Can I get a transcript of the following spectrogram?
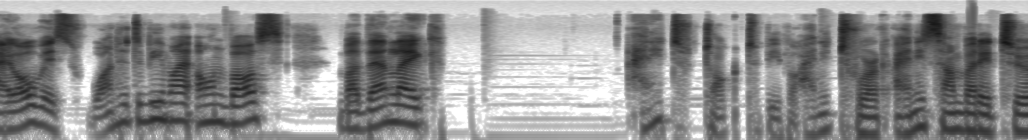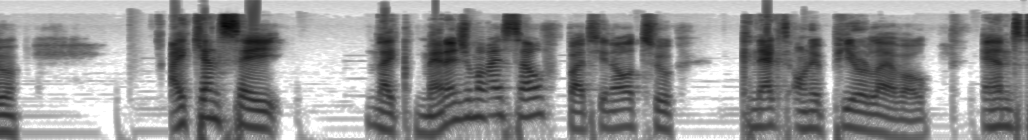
I always wanted to be my own boss, but then like I need to talk to people. I need to work. I need somebody to I can't say like manage myself, but you know, to connect on a peer level. And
